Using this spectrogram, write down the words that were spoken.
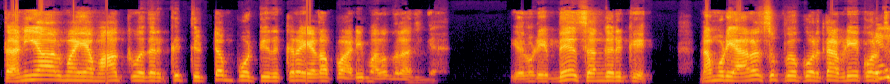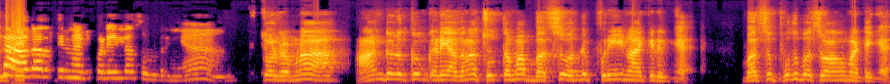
தனியார் மயமாக்குவதற்கு திட்டம் போட்டிருக்கிற எடப்பாடி மறந்துடாதீங்க. என்னுடைய பேஸ் அங்க இருக்கு. நம்முடைய அரசு போக்குவரத்தை அப்படியே எந்த குறைச்சு ஆதாரத்தின் அடிப்படையில சொல்றீங்க? சொல்றோம்னா ஆண்களுக்கும் கிடையாதுன்னா சுத்தமா பஸ் வந்து ஃப்ரீன்னு ஆக்கிடுவீங்க. பஸ் புது பஸ் வாங்க மாட்டீங்க.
